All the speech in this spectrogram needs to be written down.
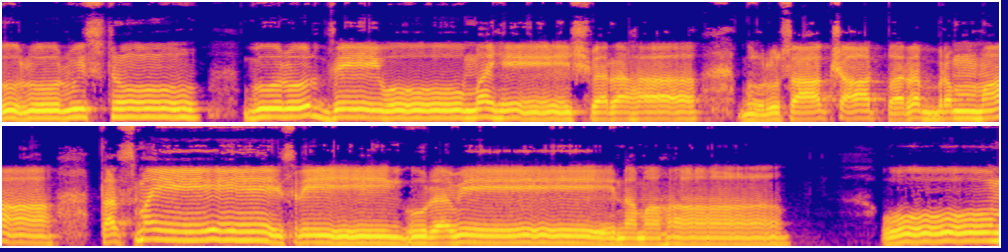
గురుర్విష్ణు గురుర్దేవో మహేశ్వర గురు సాక్షాత్ పరబ్రహ్మ తస్మై శ్రీ గురవే నమః ఓం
